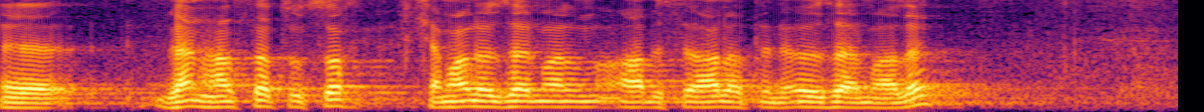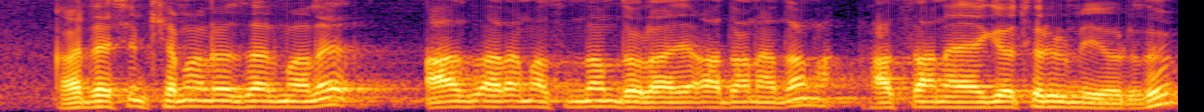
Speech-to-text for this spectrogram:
Ee, ben hasta tutsak Kemal Özermal'ın abisi Alaaddin Özermal'ı kardeşim Kemal Özermal'ı ağız aramasından dolayı Adana'dan hastaneye götürülmüyordu.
